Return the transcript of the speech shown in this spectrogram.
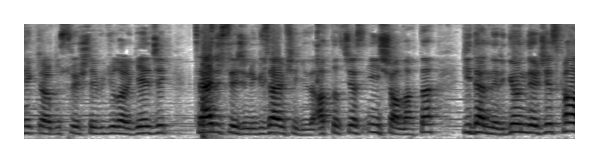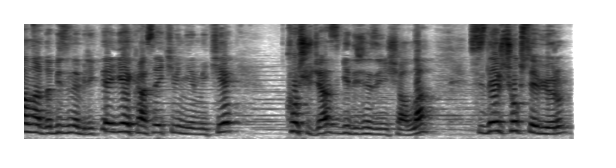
tekrar bu süreçte videolar gelecek. Tercih sürecini güzel bir şekilde atlatacağız. İnşallah da gidenleri göndereceğiz. Kalanlar da bizimle birlikte YKS 2022'ye koşacağız, gideceğiz inşallah. Sizleri çok seviyorum.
